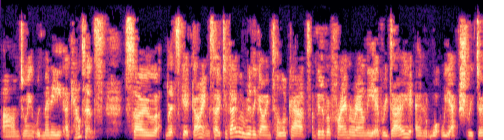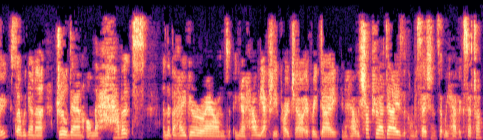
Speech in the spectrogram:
Um, doing it with many accountants. So let's get going. So today we're really going to look at a bit of a frame around the everyday and what we actually do. So we're going to drill down on the habits and the behavior around, you know, how we actually approach our everyday, you know, how we structure our days, the conversations that we have, etc.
